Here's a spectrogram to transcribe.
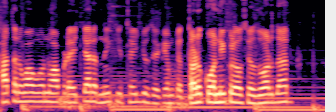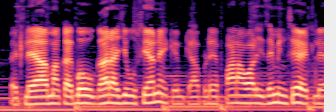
ખાતર વાવવાનું આપણે અત્યારે જ નક્કી થઈ ગયું છે, કેમ કે તડકો નીકળ્યો છે જોરદાર. એટલે આમાં કાંઈ બહુ ગારા જેવું છે નહીં, કેમ કે આપણે પાણાવાળી જમીન છે એટલે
